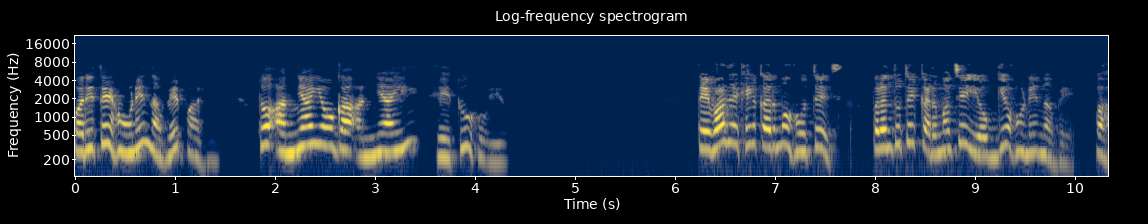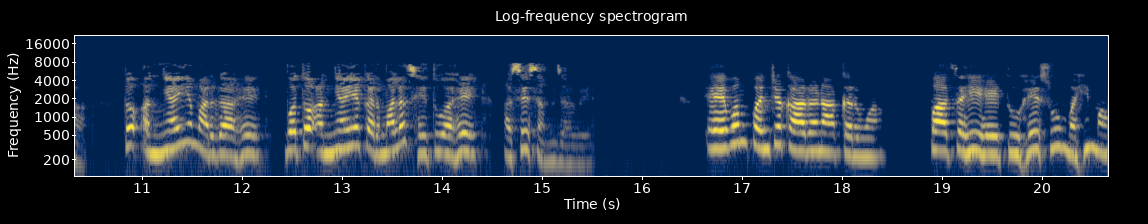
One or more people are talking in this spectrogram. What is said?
परिते होणे नव्हे पाही. तो अन्यायोगा अन्यायी हेतू होय. तेव्हा देखील कर्म होतेच परंतु ते कर्माचे योग्य होणे नव्हे. पहा तो अन्याय मार्ग आहे व तो अन्याय कर्मालाच हेतू आहे असे समजावे. एवं पंचकारणा कर्म पाचही हेतू हे सुमहिमा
